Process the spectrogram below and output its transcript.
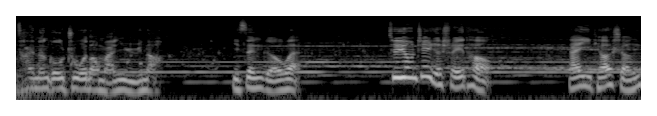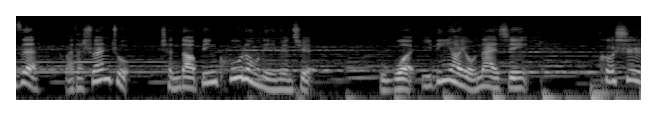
才能够捉到鳗鱼呢？伊森格问。“就用这个水桶，拿一条绳子把它拴住，沉到冰窟窿里面去。不过一定要有耐心。可是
